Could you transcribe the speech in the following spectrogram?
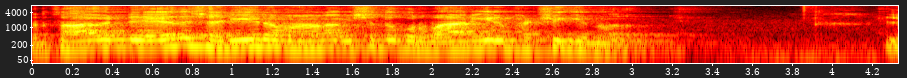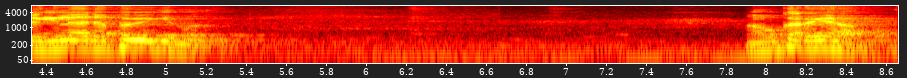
കർത്താവിന്റെ ഏത് ശരീരമാണ് വിശുദ്ധ കുർബാനയിൽ ഭക്ഷിക്കുന്നത്? അല്ലെങ്കിൽ അനുഭവിക്കുന്നത്? നമുക്കറിയാം.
